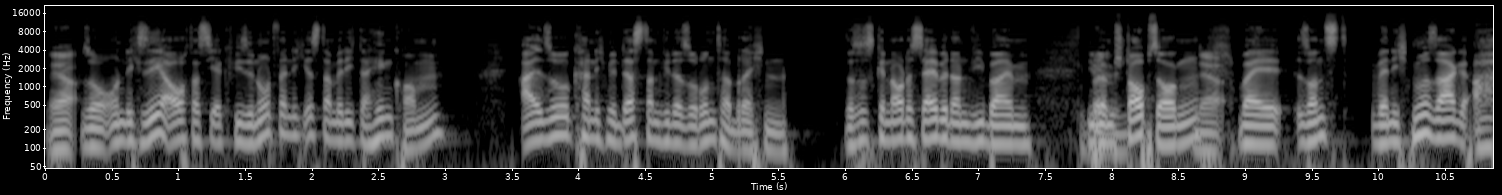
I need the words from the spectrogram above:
Ja. So, und ich sehe auch, dass die Akquise notwendig ist, damit ich da hinkomme. Also kann ich mir das dann wieder so runterbrechen. Das ist genau dasselbe dann wie beim, wie beim Beim- Staubsaugen, Ja. weil sonst, wenn ich nur sage, ah,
